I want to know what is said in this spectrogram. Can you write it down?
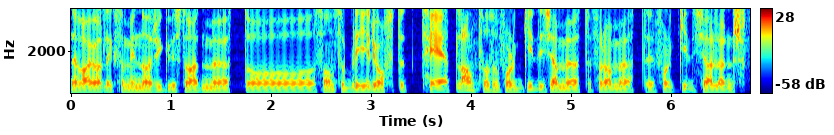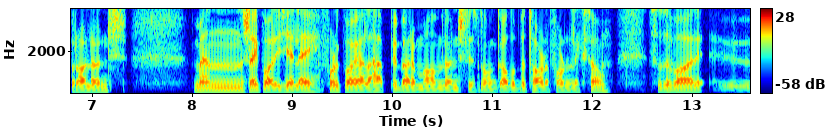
det var jo at liksom i Norge, hvis du har et møte og sånn, så blir det jo ofte til et eller annet. Altså folk gidder ikke ha møte for å ha møte, folk gidder ikke ha lunsj for å ha lunsj. Men slik var det ikke i LA. Folk var jævla happy bare med å ha lunsj hvis noen gadd å betale for den, liksom. Så det var øh,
